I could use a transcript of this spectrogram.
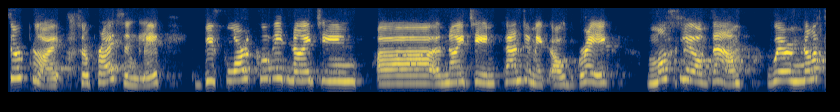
surprisingly, before COVID-19 uh, 19 pandemic outbreak, mostly of them were not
